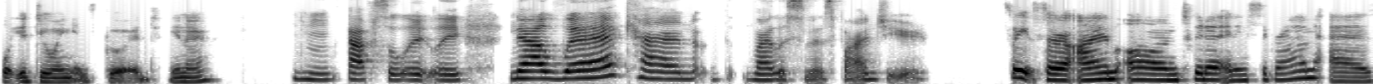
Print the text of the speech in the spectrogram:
what you're doing is good, you know? Mhm, absolutely. Now, where can my listeners find you? Sweet. So I'm on Twitter and Instagram as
